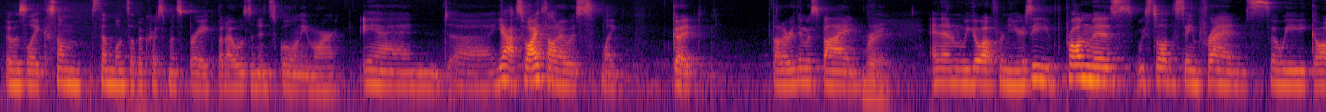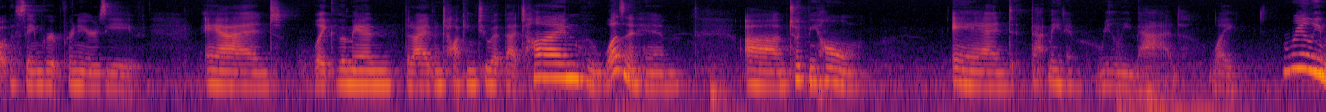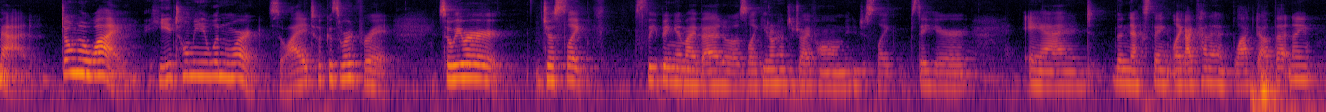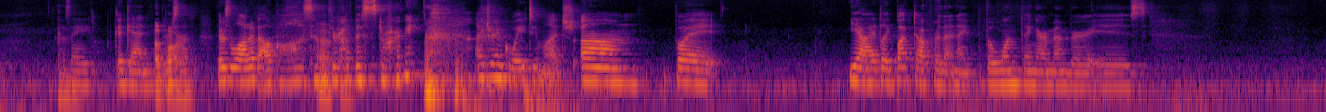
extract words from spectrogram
It was like some semblance of a Christmas break, but I wasn't in school anymore. And uh, yeah, so I thought I was like good. Thought everything was fine. Right. And then we go out for New Year's Eve. The problem is we still have the same friends, so we go out with the same group for New Year's Eve. And like the man that I had been talking to at that time, who wasn't him, um, took me home, and that made him really mad. Like really mad. Don't know why. He told me it wouldn't work, so I took his word for it. So we were just like sleeping in my bed. I was like, you don't have to drive home. You can just like stay here. And the next thing, like I kind of had blacked out that night because I, again, A there's, bar. A, there's a lot of alcoholism Okay. throughout this story. I drank way too much. Um, but yeah, I'd like blacked out for that night. But the one thing I remember is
